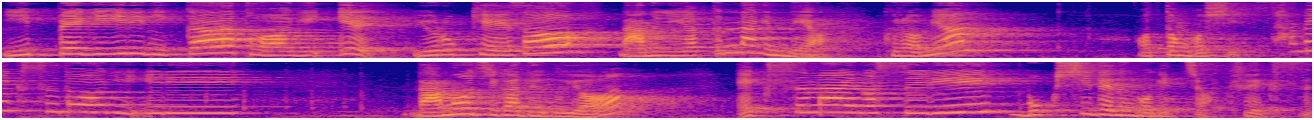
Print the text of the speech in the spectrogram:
2 빼기 1이니까 더하기 1 이렇게 해서 나누기가 끝나겠네요. 그러면 어떤 것이 3x 더하기 1이 나머지가 되고요. x-1이 몫이 되는 거겠죠. qx.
